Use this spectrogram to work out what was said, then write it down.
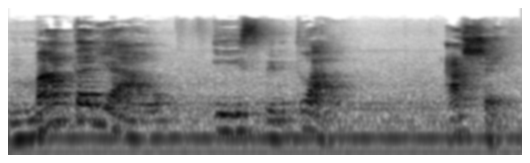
material e espiritual. Axé.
